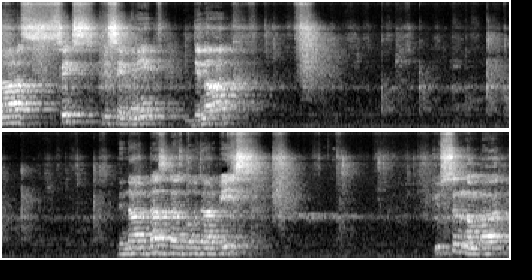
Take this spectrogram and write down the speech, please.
क्लास सिक्स विषय गणित दिनांक दिनांक दस दस दो हज़ार बीस क्वेश्चन नंबर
